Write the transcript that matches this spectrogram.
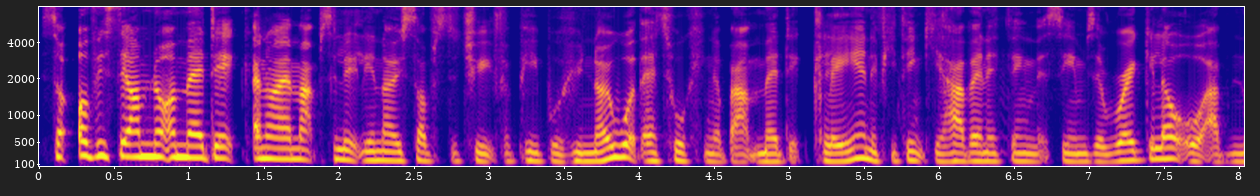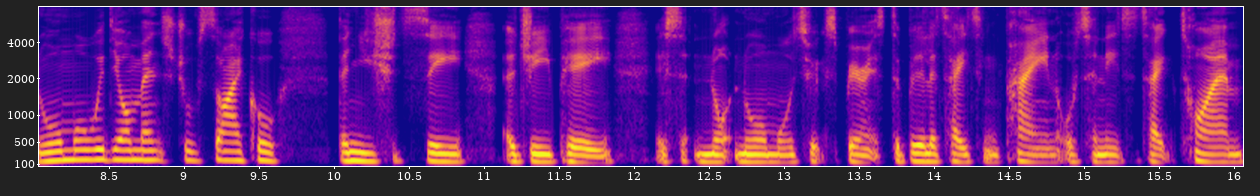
So, obviously, I'm not a medic, and I am absolutely no substitute for people who know what they're talking about medically. And if you think you have anything that seems irregular or abnormal with your menstrual cycle, then you should see a GP. It's not normal to experience debilitating pain or to need to take time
